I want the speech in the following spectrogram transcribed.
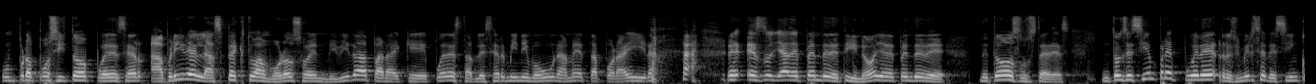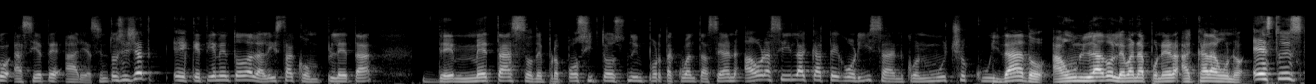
un, propósito puede ser abrir el aspecto amoroso en mi vida para que pueda establecer mínimo una meta por ahí. E, eso ya depende de ti, ¿no? Ya depende de, de todos ustedes. Entonces siempre puede resumirse de 5 a 7 áreas. Entonces ya eh, que tienen toda la lista completa, de metas o de propósitos, no importa cuántas sean, ahora sí la categorizan con mucho cuidado. A un lado le van a poner a cada uno. Esto es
